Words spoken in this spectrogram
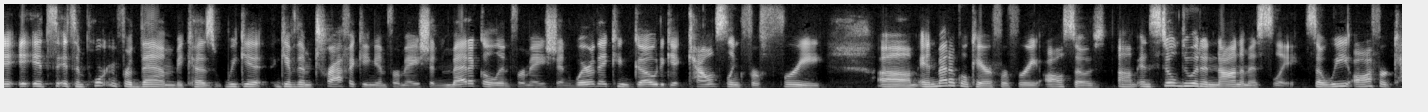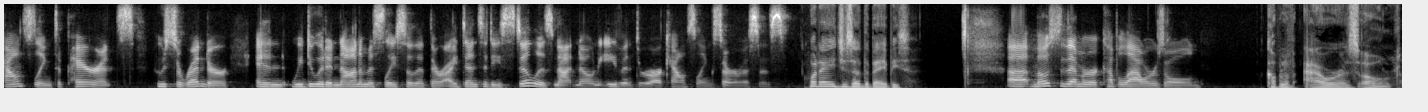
it's it's important for them because we get give them trafficking information, medical information, where they can go to get counseling for free um, and medical care for free also, um, and still do it anonymously. So we offer counseling to parents who surrender, and we do it anonymously so that their identity still is not known, even through our counseling services. What ages are the babies? Uh, most of them are a couple hours old. A couple of hours old.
